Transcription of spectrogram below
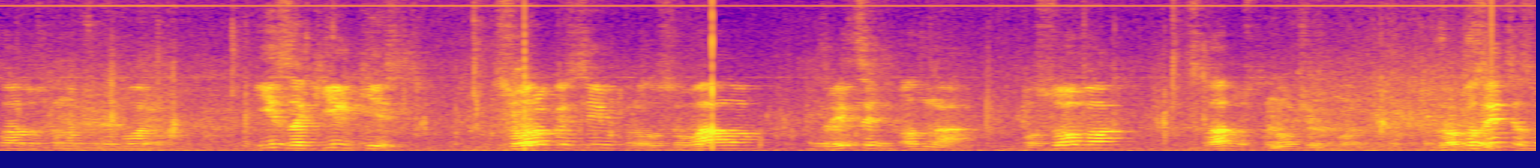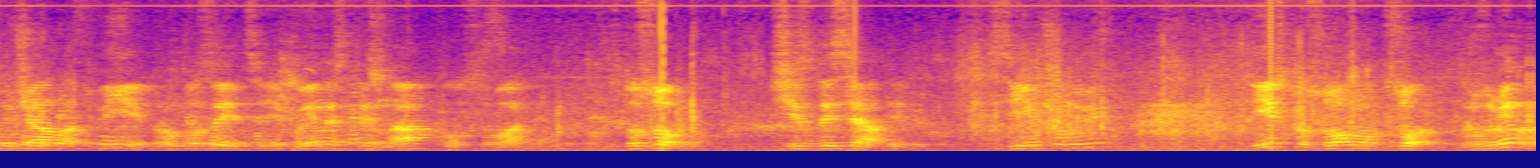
складу установчих зборів. І за кількість 40 осіб проголосувало 31 особа складу установчих зборів. Пропозиція звучала дві пропозиції винести на голосування. Стосовно 67 чоловік і стосовно 40. Зрозуміло?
